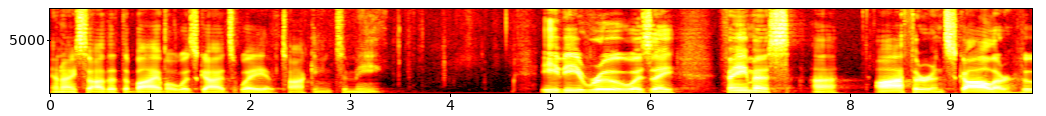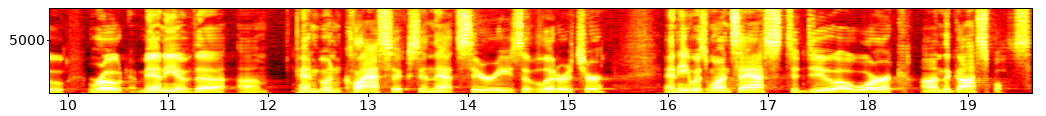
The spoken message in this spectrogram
And I saw that the Bible was God's way of talking to me. E.V. Rieu was a famous uh, author and scholar who wrote many of the um, Penguin Classics in that series of literature. And he was once asked to do a work on the Gospels.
